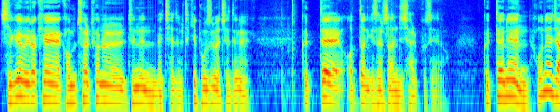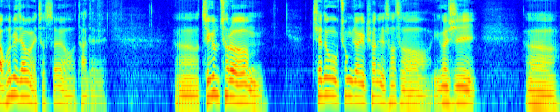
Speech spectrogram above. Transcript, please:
지금 이렇게 검찰 편을 드는 매체들, 특히 보수 매체들 그때 어떤 기사를 썼는지 잘 보세요. 그때는 혼외자, 혼외자만 외쳤어요, 다들. 어, 지금처럼 최동욱 총장의 편에 서서 이것이, 어,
